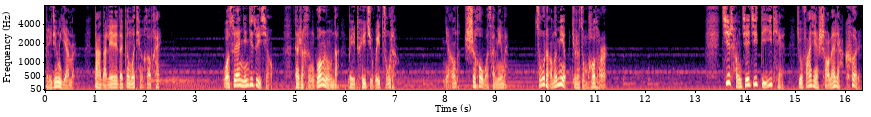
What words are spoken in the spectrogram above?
北京爷们儿，大大咧咧的跟我挺合拍。我虽然年纪最小，但是很光荣的被推举为组长。娘的，事后我才明白，组长的命就是总跑腿儿。机场接机第一天就发现少来俩客人。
